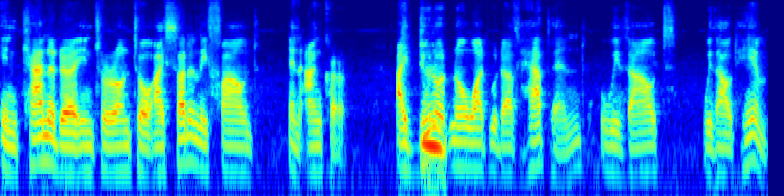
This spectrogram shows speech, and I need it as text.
in canada in toronto i suddenly found an anchor i do Mm. not know what would have happened without without him.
